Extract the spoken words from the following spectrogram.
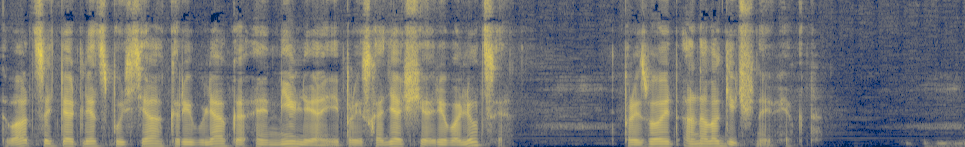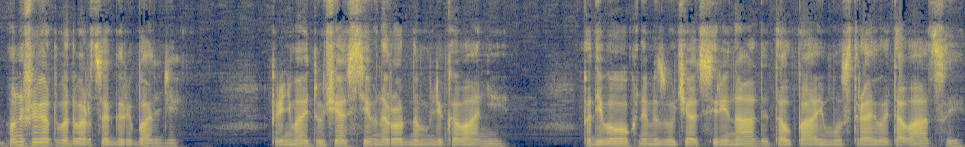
25 лет спустя кривляка Эмилия и происходящая революция производит аналогичный эффект. Он живет во дворце Гарибальди, принимает участие в народном ликовании, под его окнами звучат серенады, толпа ему устраивает овации,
